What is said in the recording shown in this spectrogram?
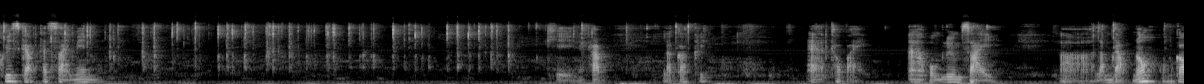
quiz กับ assignment โอเคนะครับ แล้วก็คลิก เข้าไปอ่าผมลืมใส่ลำดับเนาะผมก็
